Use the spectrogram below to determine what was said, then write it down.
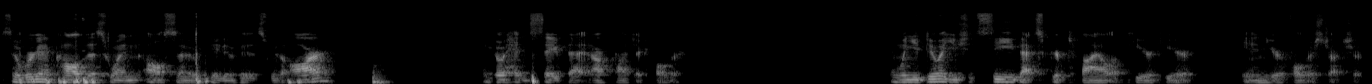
So we're going to call this one also data viz with R and go ahead and save that in our project folder. And when you do it, you should see that script file appear here in your folder structure.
